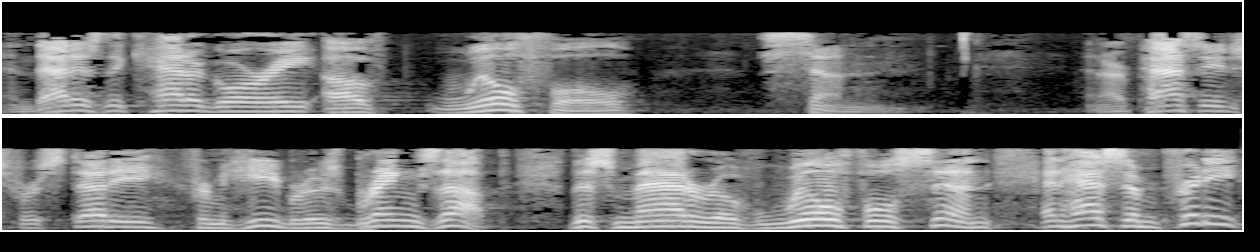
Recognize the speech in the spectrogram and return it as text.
And that is the category of willful sin. And our passage for study from Hebrews brings up this matter of willful sin and has some pretty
